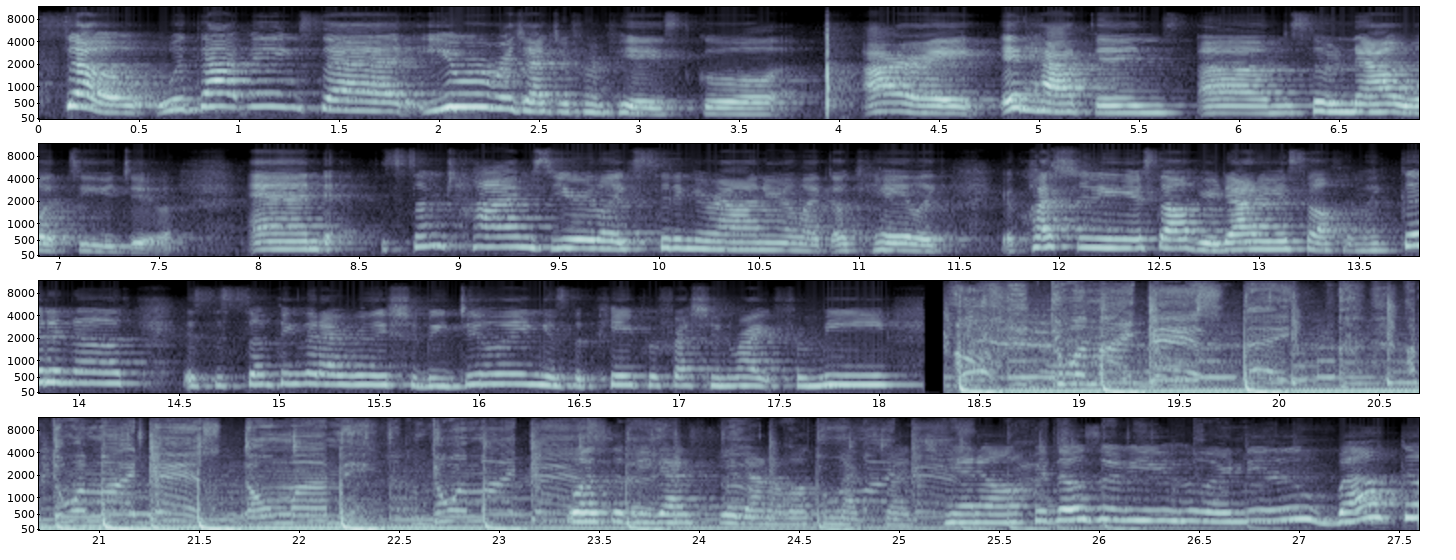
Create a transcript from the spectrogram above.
So, with that being said, you were rejected from PA school. All right, it happens. Um, so now what do you do? And sometimes you're like sitting around and you're like, okay, like you're questioning yourself, you're doubting yourself. Am I good enough? Is this something that I really should be doing? Is the PA profession right for me? What's up you guys, it's and welcome back to my channel. For those of you who are new, welcome.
